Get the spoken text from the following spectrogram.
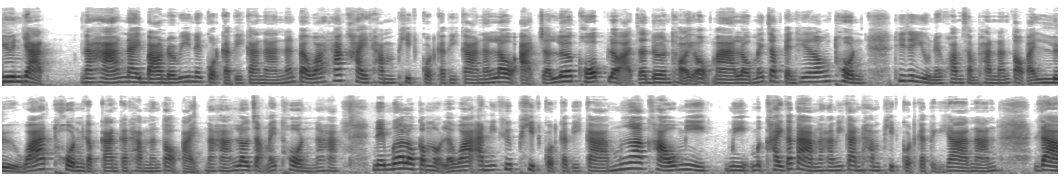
ยืนหยัด นะคะใน boundary ในกฎกติกานั้น นั่นแปลว่าถ้าใครทำผิดกฎกติกานั้น เราอาจจะเลิกคบ เราอาจจะเดินถอยออกมา เราไม่จำเป็นที่จะต้องทนที่จะอยู่ในความสัมพันธ์นั้นต่อไป หรือว่าทนกับการกระทำนั้นต่อไปนะคะ เราจะไม่ทนนะคะ ในเมื่อเรากำหนดแล้วว่าอันนี้คือผิดกฎกติกา เมื่อเขามีมีใครก็ตามนะคะมีการทำผิดกฎกติกานั้น เรา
